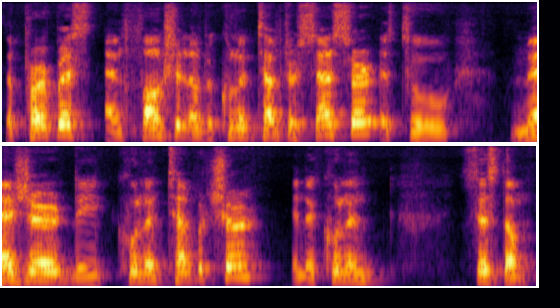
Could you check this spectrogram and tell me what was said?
The purpose and function of the coolant temperature sensor is to measure the coolant temperature in the coolant system.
